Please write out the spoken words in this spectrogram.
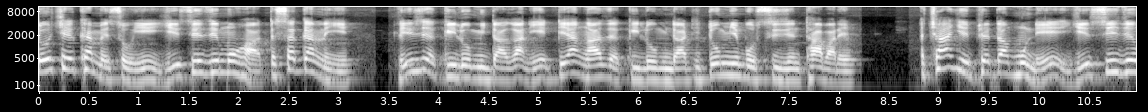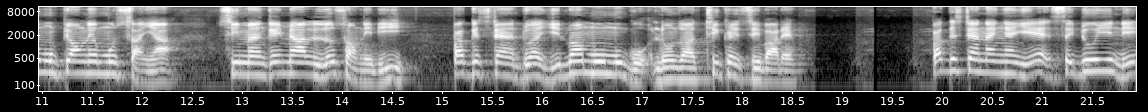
တိုးချဲ့ခတ်မယ်ဆိုရင်ရေစင်းစင်းမဟာတစ်စက္ကန့်လျင်40ကီလိုမီတာကနေ150ကီလိုမီတာအထိတိုးမြင့်ဖို့စီစဉ်ထားပါတယ်။အခြားရေဖြတ်တောက်မှုနဲ့ရေစည်းစိမ်မှုပြောင်းလဲမှုဆိုင်ရာစီမံကိန်းများလှုပ်ဆောင်နေပြီးပါကစ္စတန်အတွက်ရေလွှမ်းမှုမှုကိုအလွန်စွာထိခိုက်စေပါတယ်။ပါကစ္စတန်နိုင်ငံရဲ့စိတ်ပြိုးရေးနဲ့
